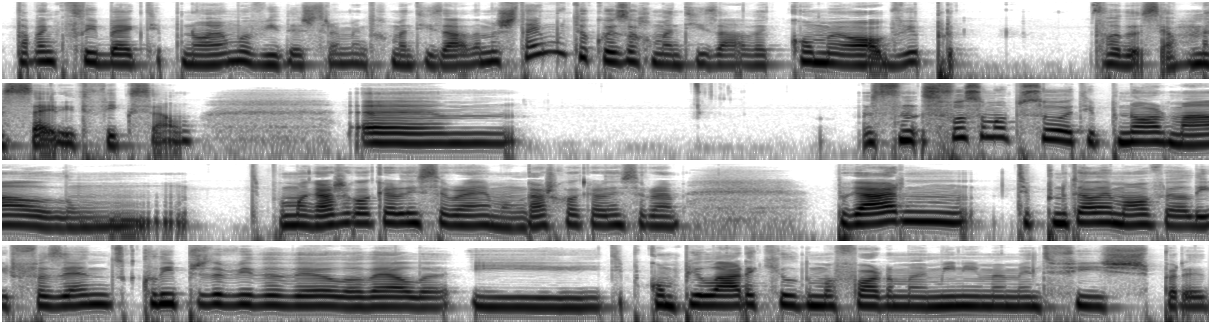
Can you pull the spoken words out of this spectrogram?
está bem que Fleabag tipo, não é uma vida extremamente romantizada, mas tem muita coisa romantizada, como é óbvio, porque foda-se, é uma série de ficção. Um, se, se, fosse uma pessoa tipo normal, um, tipo uma gaja qualquer do Instagram, um gajo qualquer do Instagram, pegar tipo no telemóvel e ir fazendo clipes da vida dele ou dela e tipo compilar aquilo de uma forma minimamente fixe para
